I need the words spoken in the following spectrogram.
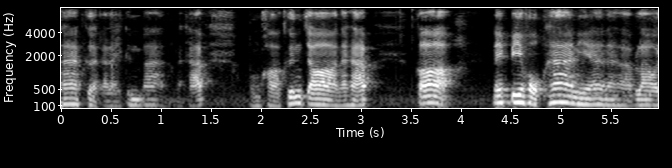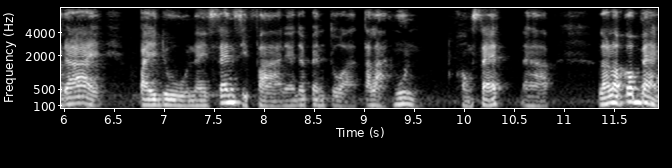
65 เกิดอะไรขึ้นบ้างนะครับ ผมขอขึ้นจอนะครับ ก็ในปี 65 เนี้ยนะครับเราได้ไปดูในเส้นสีฟ้าเนี่ยจะเป็นตัวตลาดหุ้น ขของเซตนะครับ แล้วเราก็แบ่ง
